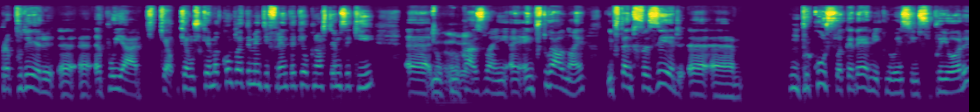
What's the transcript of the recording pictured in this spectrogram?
para poder apoiar, que é, que é, um esquema completamente diferente daquilo que nós temos aqui, no, no, caso em, em, Portugal, não é? E, portanto, fazer um percurso académico no ensino superior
